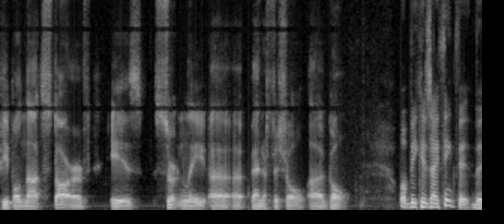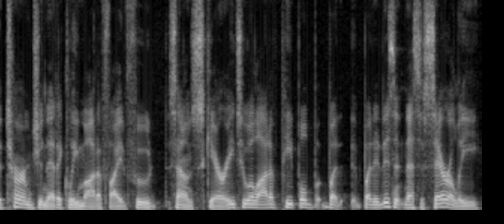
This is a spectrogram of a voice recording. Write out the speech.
people not starve is certainly a, a beneficial uh, goal. Well, because I think that the term genetically modified food sounds scary to a lot of people, but but, but it isn't necessarily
